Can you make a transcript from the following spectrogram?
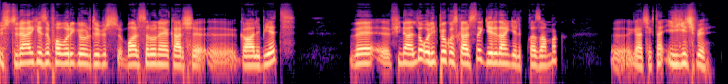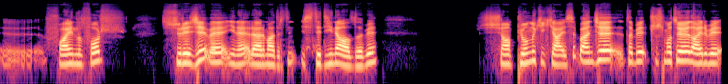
üstüne herkesin favori gördüğü bir Barcelona'ya karşı, ııı, galibiyet ve, eee, finalde Olympiakos karşısında geriden gelip kazanmak, ııı, gerçekten ilginç bir, eee, Final Four süreci ve yine Real Madrid'in istediğini aldığı bir şampiyonluk hikâyesi. Bence tabii Chus Mateo'ya da ayrı bir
